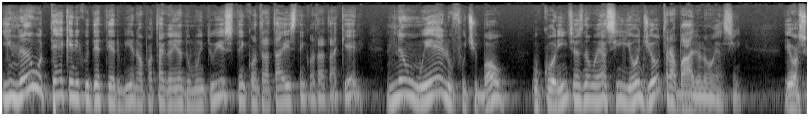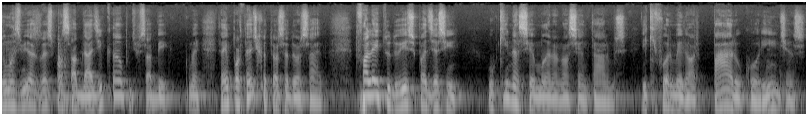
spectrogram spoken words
E não o técnico determina, pode estar tá ganhando muito isso, tem que contratar isso, tem que contratar aquele. Não é no futebol. O Corinthians não é assim. E onde eu trabalho não é assim. Eu assumo as minhas responsabilidades de campo, de saber como é. Então é importante que o torcedor saiba. Falei tudo isso para dizer assim: o que na semana nós sentarmos e que for melhor para o Corinthians,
